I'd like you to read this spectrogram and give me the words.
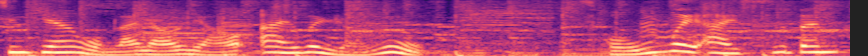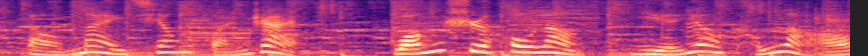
今天我们来聊一聊爱问人物，从为爱私奔到卖枪还债，王室后浪也要啃老。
